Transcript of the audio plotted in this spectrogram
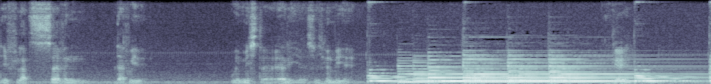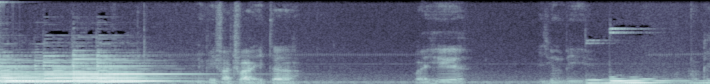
the flat 7 that we we missed earlier. So it's gonna be try it uh, right here. It's gonna be okay.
